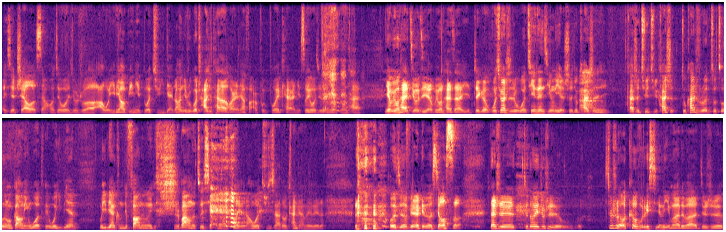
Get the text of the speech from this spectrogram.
一些 jealous，然后结果就是说啊，我一定要比你多举一点，然后你如果差距太大的话，人家反而不不会 care 你，所以我觉得你也不用太。你 也不用太纠结，不用太在意这个。我确实，我亲身经历也是，就开始开始去举，开始就开始说就做那种杠铃卧推。我一边我一边可能就放那种一个十磅的最小那种 plate，然后我举起来都颤颤巍巍的，我就觉得别人给都笑死了。但是这东西就是就是要克服这个心理嘛，对吧？就是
